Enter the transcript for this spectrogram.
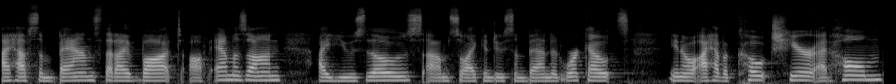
I have some bands that I've bought off Amazon. I use those um, so I can do some banded workouts. You know, I have a coach here at home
